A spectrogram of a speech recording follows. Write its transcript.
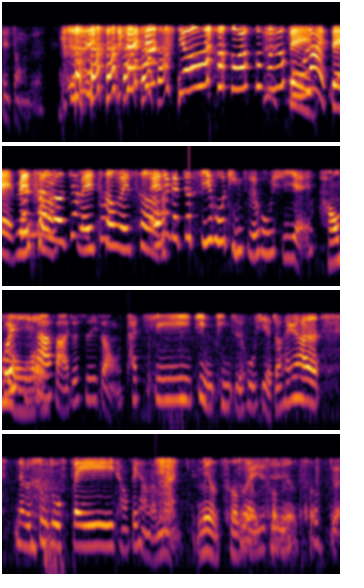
这种的，对对，没错没错没错，哎、那个就几乎停止呼吸耶，好猛龟息哦大法就是一种它吸进停止呼吸的状态，因为它的那个速度非常非常的慢。没有错对，没有错没有错，对，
